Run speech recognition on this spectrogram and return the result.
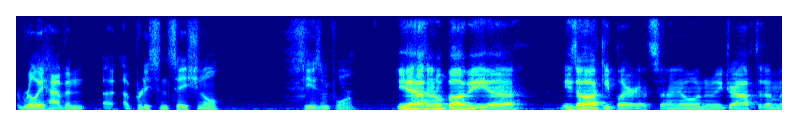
really having a, a pretty sensational season for him. Yeah, I know Bobby. Uh, he's a hockey player. That's I know when we drafted him.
